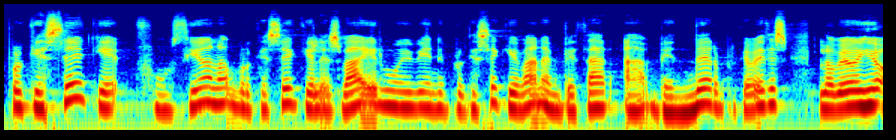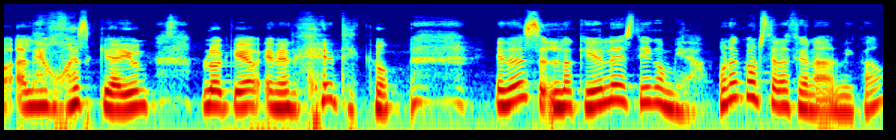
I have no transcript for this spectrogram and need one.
porque sé que funciona, porque sé que les va a ir muy bien y porque sé que van a empezar a vender, porque a veces lo veo yo a leguas que hay un bloqueo energético. Entonces, lo que yo les digo, mira, una constelación álmica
